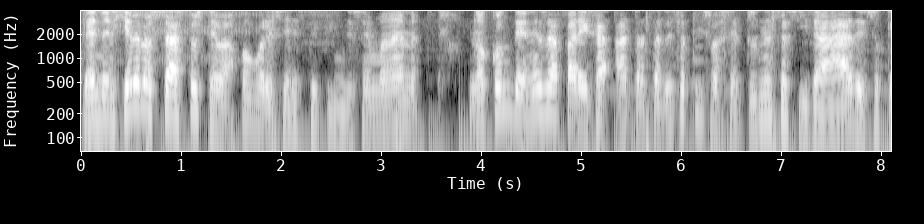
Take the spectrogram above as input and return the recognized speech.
La energía de los astros te va a favorecer este fin de semana. No condenes a pareja a tratar de satisfacer tus necesidades, ¿ok?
